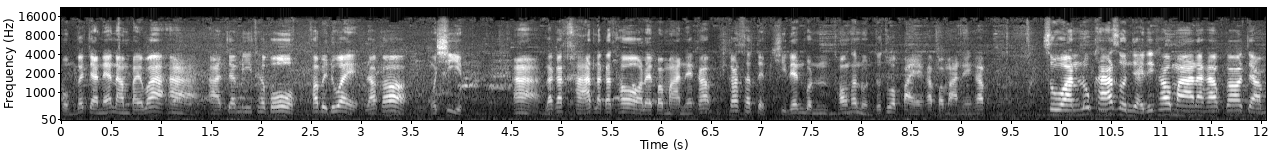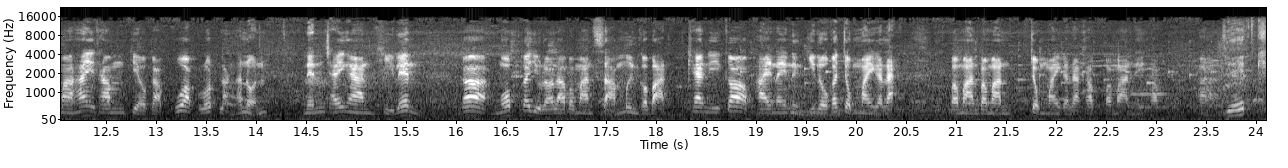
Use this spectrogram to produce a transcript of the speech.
ผมก็จะแนะนำไปว่าอ่าอาจจะมีเทอร์โบเข้าไปด้วย แล้วก็หัวฉีดอ่าแล้วก็คาร์ดแล้วก็ท่ออะไรประมาณเนี้ยครับก็สเต็ปขี่เล่นบนท้องถนนทั่วๆไปครับประมาณนี้ครับ ส่วนลูกค้าส่วนใหญ่ที่เข้ามานะครับ ก็จะมาให้ทำเกี่ยวกับพวกรถหลังถนน เน้นใช้งานขี่เล่น ก็งบก็อยู่ราวๆประมาณ 30,000กว่าบาท แค่นี้ก็ภายใน 1 กิโลก็จมไมค์กันละประมาณประมาณจมไมค์กันแล้วครับประมาณนี้ครับอ่าเย็ดเค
